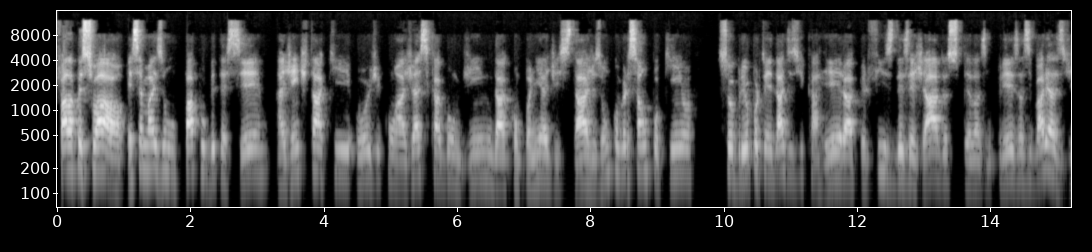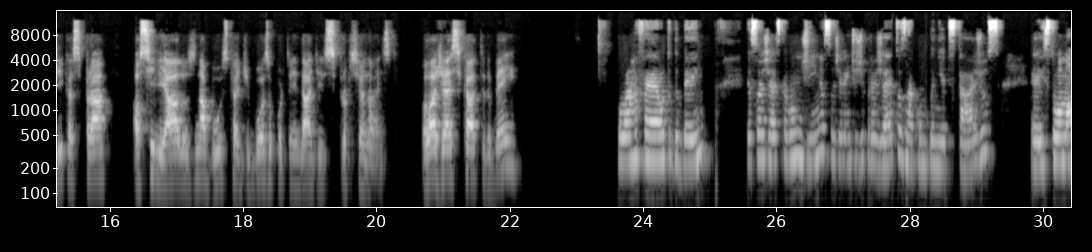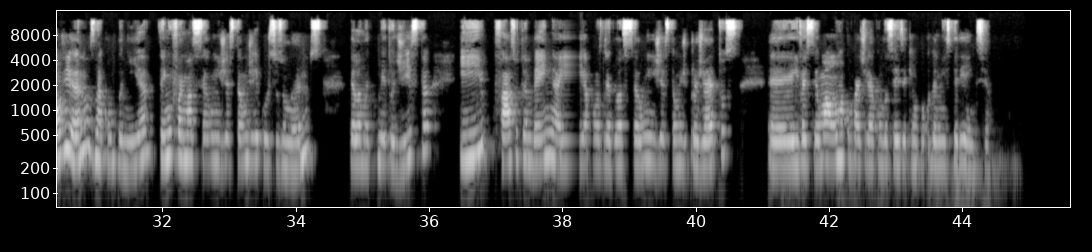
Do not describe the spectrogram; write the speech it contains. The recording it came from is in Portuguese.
Fala pessoal, esse é mais um Papo BTC. A gente está aqui hoje com a Jéssica Gondim, da Companhia de Estágios. Vamos conversar um pouquinho sobre oportunidades de carreira, perfis desejados pelas empresas e várias dicas para auxiliá-los na busca de boas oportunidades profissionais. Olá, Jéssica, tudo bem? Olá, Rafael, tudo bem? Eu sou a Jéssica Gondinha, sou gerente de projetos na Companhia de Estágios. É, estou há nove anos na companhia, tenho formação em gestão de recursos humanos pela Metodista e faço também aí a pós-graduação em gestão de projetos. É, e vai ser uma honra compartilhar com vocês aqui um pouco da minha experiência.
